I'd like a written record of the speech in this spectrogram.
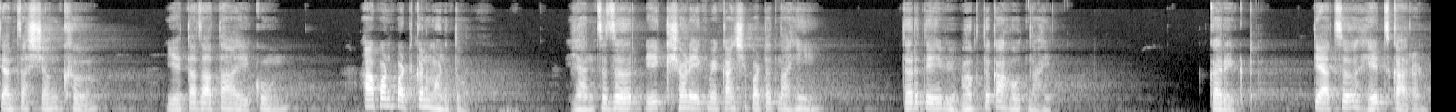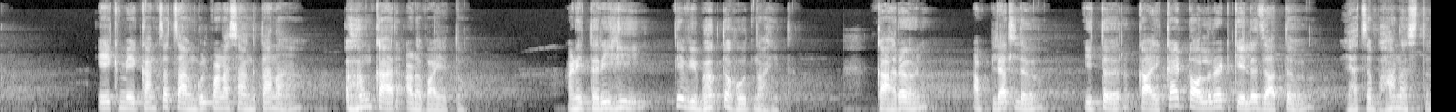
त्यांचा शंख येता जाता ऐकून आपण पटकन म्हणतो ह्यांचं जर एक क्षण एकमेकांशी पटत नाही तर ते विभक्त का होत नाहीत? करेक्ट त्याचं हेच कारण. एकमेकांचा चांगुलपणा सांगताना अहंकार आडवा येतो आणि तरीही ते विभक्त होत नाहीत. कारण आपल्यातलं इतर काय काय टॉलरेट केलं जातं ह्याचं भान असतं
